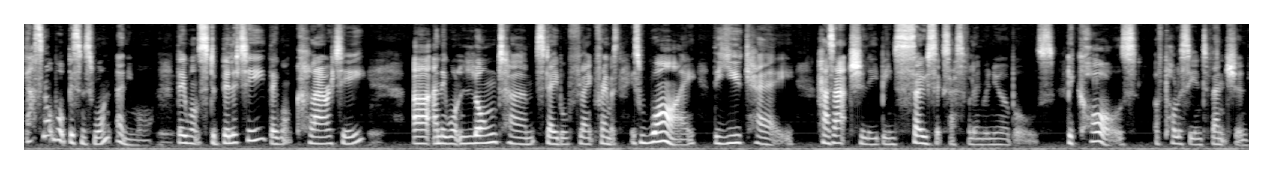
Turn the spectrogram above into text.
That's not what business want anymore. Mm. They want stability, they want clarity, mm. uh, and they want long-term stable frameworks. It's why the UK has actually been so successful in renewables because of policy intervention,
